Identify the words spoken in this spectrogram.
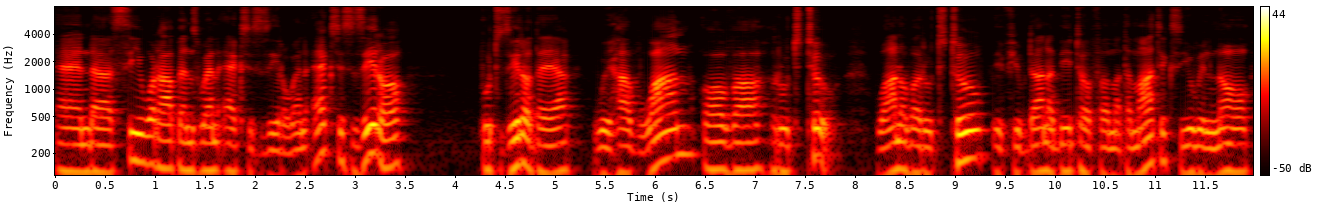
and uh, see what happens when x is 0. When x is 0, put 0 there, we have 1 over root 2. 1 over root 2, if you've done a bit of uh, mathematics, you will know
